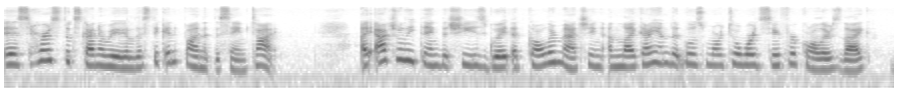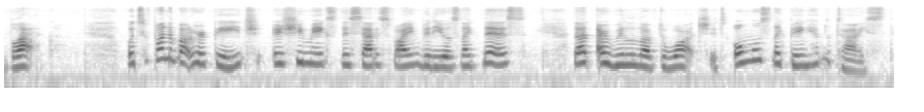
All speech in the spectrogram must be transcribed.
is hers looks kind of realistic and fun at the same time. I actually think that she is great at color matching unlike I am that goes more towards safer colors like black. What's fun about her page is she makes these satisfying videos like this that I really love to watch. It's almost like being hypnotized.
